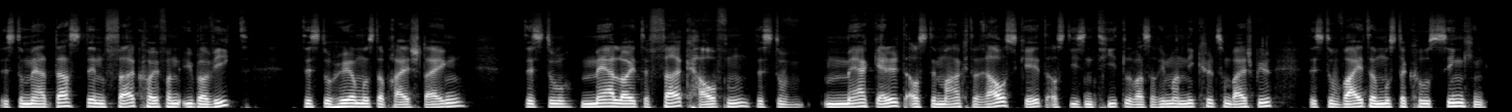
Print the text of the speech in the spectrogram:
desto mehr das den Verkäufern überwiegt, desto höher muss der Preis steigen, desto mehr Leute verkaufen, desto mehr Geld aus dem Markt rausgeht, aus diesem Titel, was auch immer, Nickel zum Beispiel, desto weiter muss der Kurs sinken.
